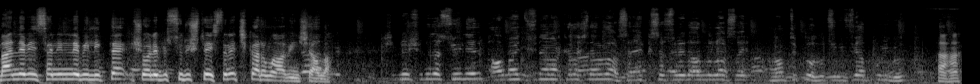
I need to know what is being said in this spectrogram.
Ben de bir seninle birlikte şöyle bir sürüş testine çıkarım abi inşallah. Şimdi şunu da söyleyelim. Almayı düşünen arkadaşlar varsa en kısa sürede alırlarsa mantıklı olur. Çünkü fiyat uygun. Aha.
